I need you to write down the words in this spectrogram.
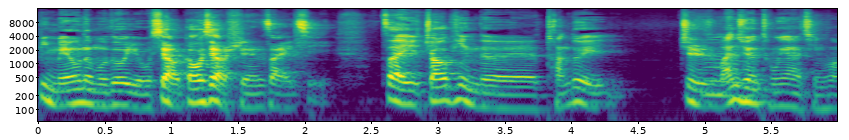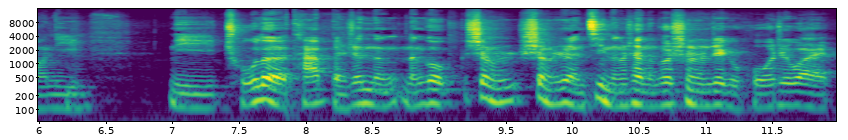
并没有那么多有效高效时间在一起，在招聘的团队就是完全同样的情况，你你除了他本身能能够胜胜任技能上能够胜任这个活之外，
